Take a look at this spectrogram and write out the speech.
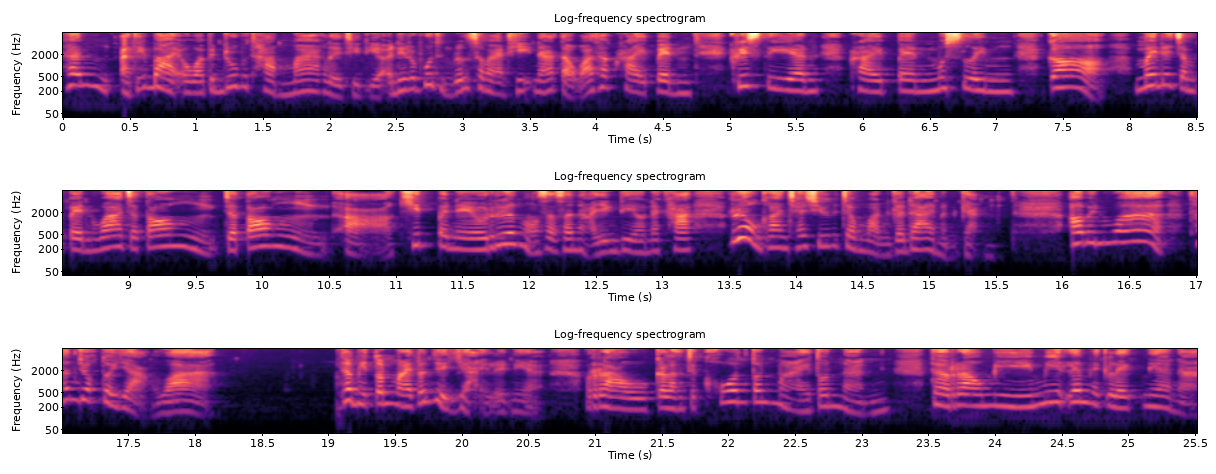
ท่านอธิบายเอาไว้เป็นรูปธรรมมากเลยทีเดียว อันนี้เราพูดถึงเรื่องสมาธินะ แต่ว่าถ้าใครเป็นคริสเตียน ใครเป็นมุสลิม ก็ไม่ได้จำเป็นว่าจะต้องจะต้องอคิดไปในเรื่องของศาสนาอย่างเดียวนะคะ เรื่องของการใช้ชีวิตประจำวันก็ได้เหมือนกัน เอาเป็นว่าท่านยกตัวอย่างว่า ถ้ามีต้นไม้ต้นใหญ่ ๆ เลยเนี่ย เรากำลังจะโค่นต้นไม้ต้นนั้น แต่เรามีมีดเล่มเล็ก ๆ เนี่ยนะ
